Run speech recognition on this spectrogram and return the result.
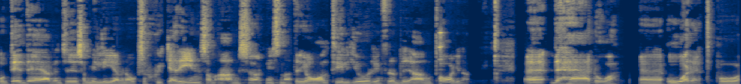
Och Det är det äventyr som eleverna också skickar in som ansökningsmaterial till juryn för att bli antagna. Eh, det här då eh, året på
